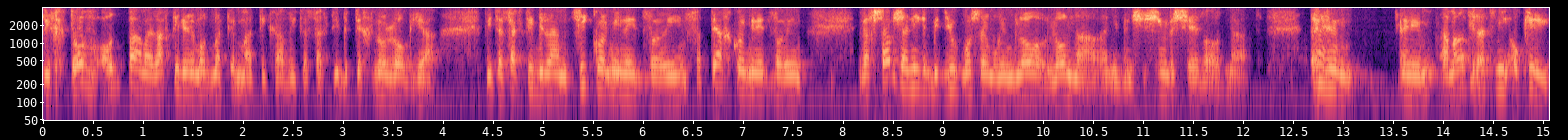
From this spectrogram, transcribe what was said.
לכתוב עוד פעם, הלכתי ללמוד מתמטיקה והתעסקתי בטכנולוגיה, והתעסקתי בלהמציא כל מיני דברים, לפתח כל מיני דברים. ועכשיו שאני בדיוק, כמו שאתם אומרים, לא, לא נער, אני בן 67 עוד מעט, אמרתי לעצמי, אוקיי,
